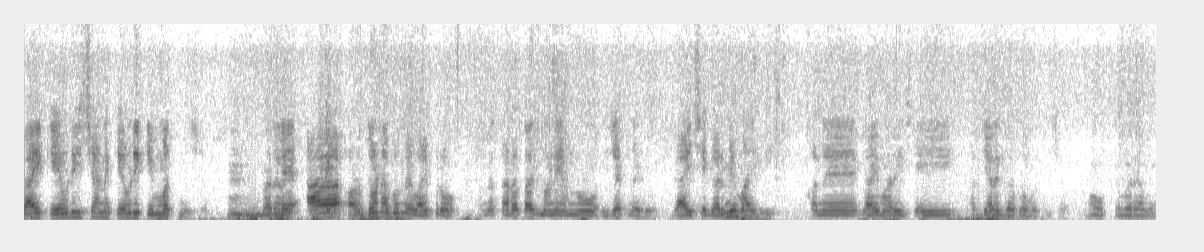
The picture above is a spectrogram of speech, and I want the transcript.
ગાય કેવડી છે અને કેવડી કિંમતની છે. એટલે આ અડધો ડબ્બો મેં વાપરો અને તરત જ મને એમનું રિઝલ્ટ મળ્યું. ગાય છે ગરમીમાં આવી અને ગાય મારી છે એ અત્યારે ગર્ભવતી છે. ઓકે બરાબર.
